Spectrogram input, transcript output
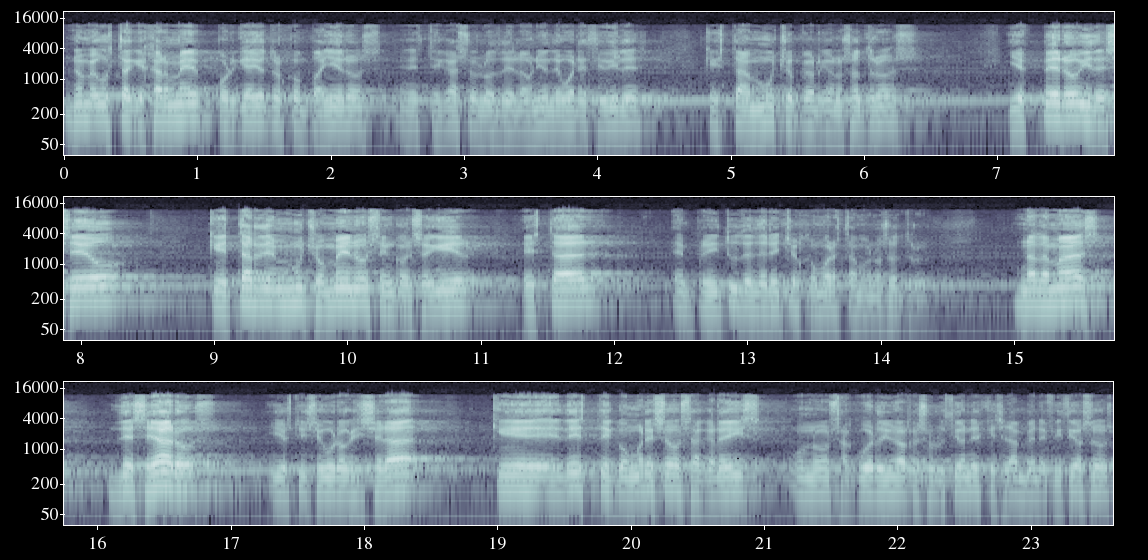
no me gusta quejarme porque hay otros compañeros, en este caso los de la Unión de Guardias Civiles, que están mucho peor que nosotros y espero y deseo que tarden mucho menos en conseguir estar en plenitud de derechos como ahora estamos nosotros. Nada más desearos, y estoy seguro que sí será, que de este Congreso sacaréis unos acuerdos y unas resoluciones que serán beneficiosos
